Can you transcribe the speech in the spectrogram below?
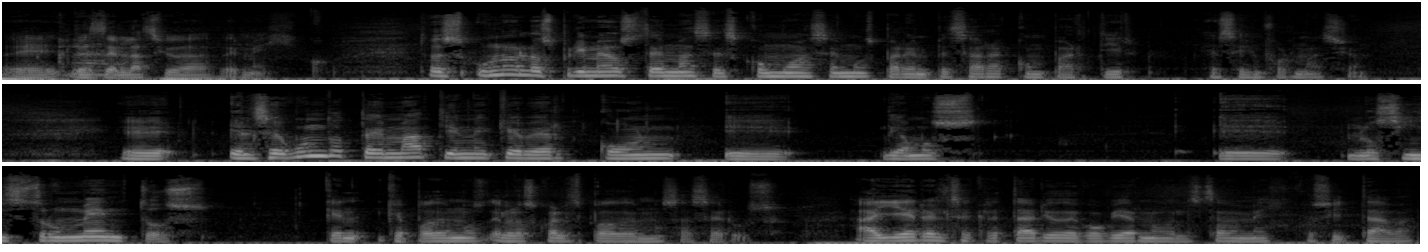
eh, desde la Ciudad de México. Entonces, uno de los primeros temas es cómo hacemos para empezar a compartir esa información. Eh, el segundo tema tiene que ver con, eh, digamos, los instrumentos que, podemos, de los cuales podemos hacer uso. Ayer el secretario de Gobierno del Estado de México citaba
